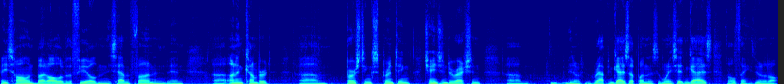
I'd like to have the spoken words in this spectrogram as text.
He's hauling butt all over the field and he's having fun and, and uh, unencumbered, um, bursting, sprinting, changing direction. Um, you know, wrapping guys up on his when he's hitting guys, the whole thing. He's doing it all,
